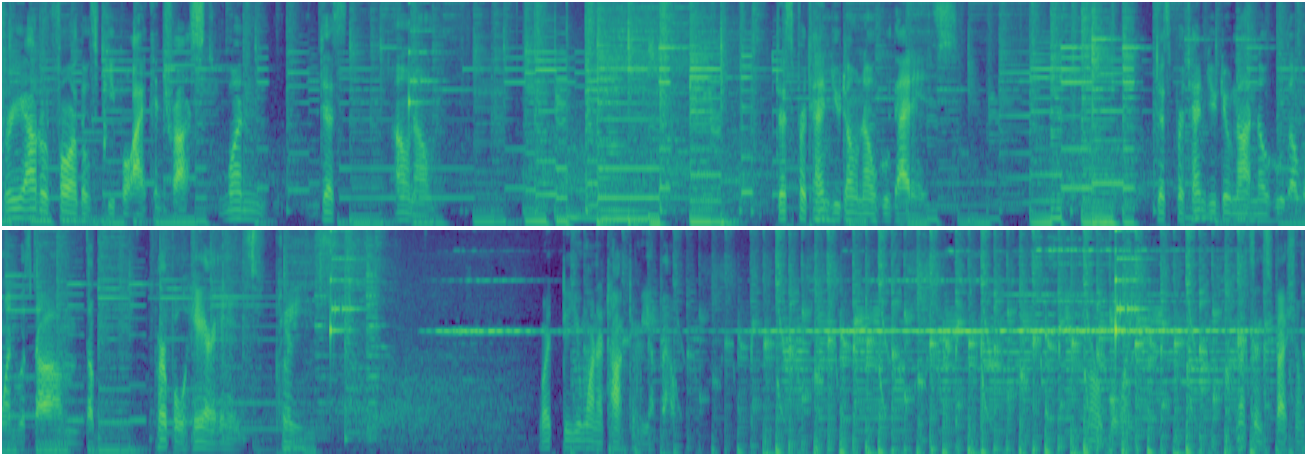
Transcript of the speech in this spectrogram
Three out of four of those people I can trust. One just, oh no. Just pretend you don't know who that is. Just pretend you do not know who the one with the, um, the purple hair is, please. What do you want to talk to me about? Nothing special.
